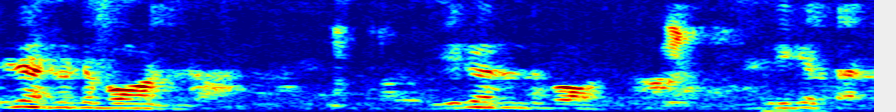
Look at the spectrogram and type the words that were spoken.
ఇది అటుంటే బాగుంటుంది. ఇది అటుంటే బాగుంటుంది. నీకే సార్.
